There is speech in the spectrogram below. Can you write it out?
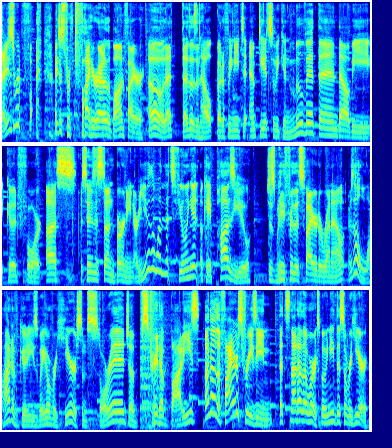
I just ripped I just ripped fire out of the bonfire. Oh, that, that doesn't help. But if we need to empty it so we can move it, then that'll be good for us. As soon as it's done burning, are you the one that's fueling it? Okay, pause you. Just wait for this fire to run out. There's a lot of goodies way over here. Some storage, a straight up bodies. Oh no, the fire's freezing. That's not how that works, but we need this over here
